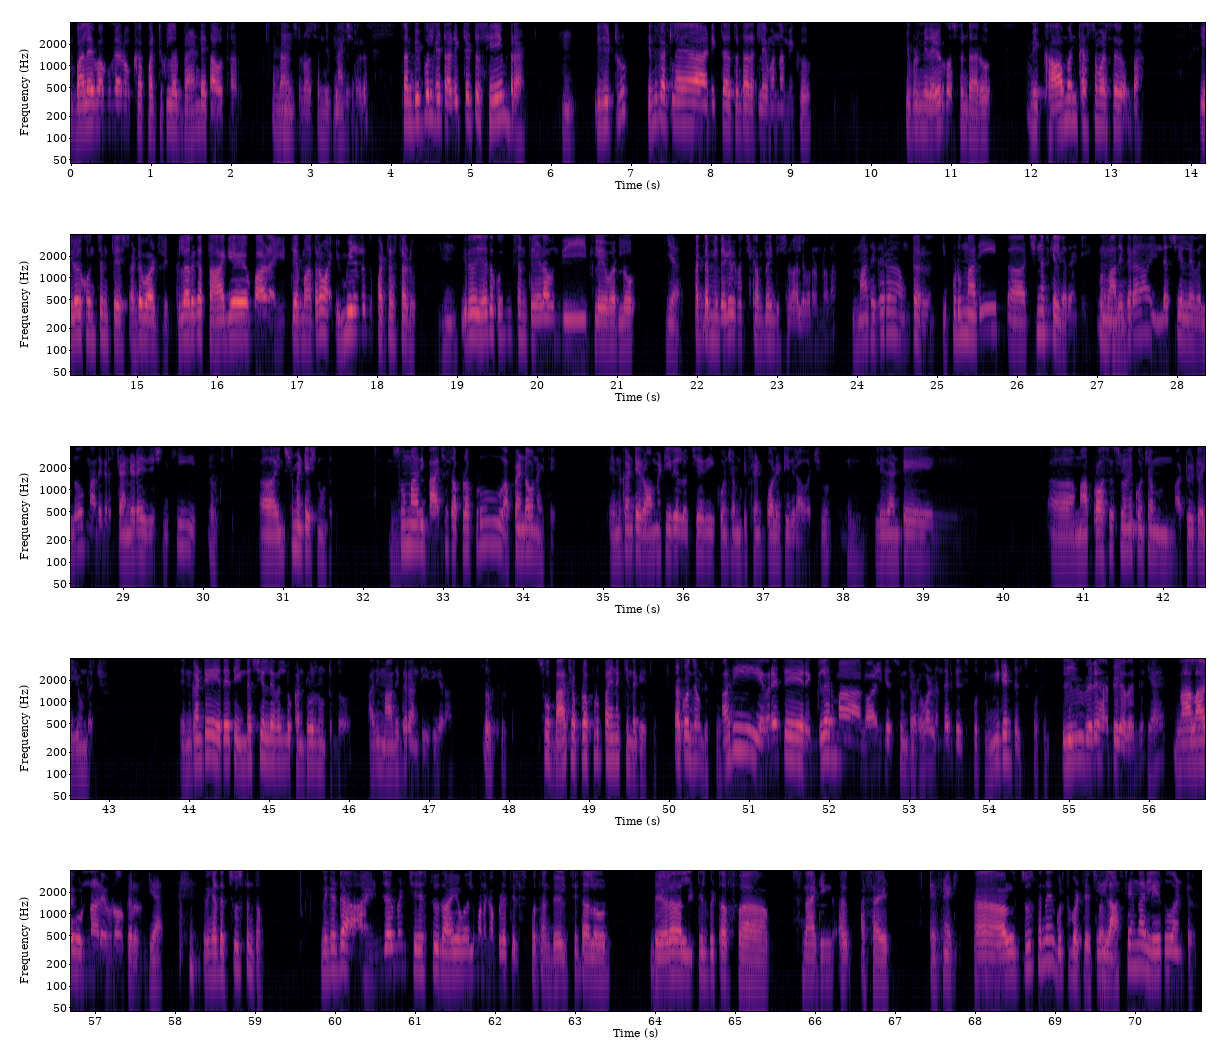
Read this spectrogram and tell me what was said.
బాలయ్య బాబు గారు ఒక పర్టికులర్ బ్రాండే తాగుతారు. మ్యాన్సోనోస్ అని చెప్పి. Some people get addicted to same brand Hmm. Is it true ఎందుకు అట్లా అడిక్ట్ అవుతుంటారు? అట్లా ఏమన్నా మీకు? ఇప్పుడు మీ దగ్గరకు వస్తుంటారు. మీ కామన్ కస్టమర్స్ ఈరోజు కొంచెం టేస్ట్ అంటే వాడు రెగ్యులర్గా తాగే వాడు అయితే మాత్రం ఇమీడియట్గా పట్టేస్తాడు. Hmm. ఈరోజు ఏదో కొంచెం తేడా ఉంది ఈ ఫ్లేవర్లో. Yeah. అట్లా మీ దగ్గరకు వచ్చి కంప్లైంట్ ఇచ్చిన వాళ్ళు ఎవరు ఉన్నారా మా దగ్గర ఉంటారు ఇప్పుడు మాది ఆ, చిన్న స్కేల్ కదండి ఇప్పుడు మా Hmm. దగ్గర ఇండస్ట్రియల్ లెవెల్లో మా దగ్గర స్టాండర్డైజేషన్కి Okay. ఇన్స్ట్రుమెంటేషన్ ఉంటుంది. సో మాది బ్యాచెస్ అప్పుడప్పుడు అప్ అండ్ డౌన్ అవుతాయి ఎందుకంటే రా మెటీరియల్ వచ్చేది కొంచెం డిఫరెంట్ క్వాలిటీది రావచ్చు Hmm. లేదంటే ఆ, మా ప్రాసెస్లోనే కొంచెం అటు ఇటు అయ్యి ఉండొచ్చు ఎందుకంటే ఏదైతే ఇండస్ట్రియల్ లెవెల్లో కంట్రోల్ ఉంటుందో అది మా దగ్గర అంత ఈజీగా రాదు ఓకే సో బ్యాచ్ అప్పుడప్పుడు పైన కిందకి అవుతుంది కొంచెం డిఫరెన్స్ అది ఎవరైతే రెగ్యులర్ మా లాయల్ గెస్ట్ ఉంటారో వాళ్ళందరికీ తెలిసిపోతుంది ఇమీడియట్ తెలిసిపోతుంది. విల్ బి వెరీ హ్యాపీ కదండి. నాలాగా ఉన్నాడు ఎవరో ఒకరు. ఎందుకంటే చూస్తుంటాం. ఎందుకంటే ఆ ఎంజాయ్మెంట్ చేస్తూ తాగే వాళ్ళు మనకు అప్పుడే తెలిసిపోతాం. They will sit alone they will little bit of snacking aside definitely వాళ్ళు చూస్తేనే గుర్తుపట్టేచ్చు ఇది లాస్ట్ టైం లాగా లేదు అంటారు.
